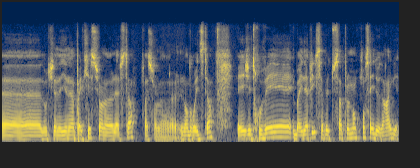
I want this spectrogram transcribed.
Euh, donc, il y, en a, un paquet sur l'App Store, enfin sur l'Android Store. Et j'ai trouvé bah, une appli qui s'appelle tout simplement Conseils de drague,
